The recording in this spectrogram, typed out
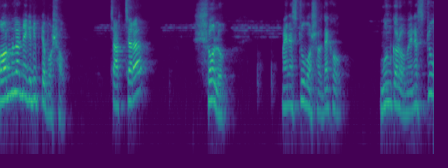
ফর্মুলা নেগেটিভটা বসাও। চার চারা ষোলো মাইনাস টু বসাও। দেখো, গুণ করো মাইনাস টু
